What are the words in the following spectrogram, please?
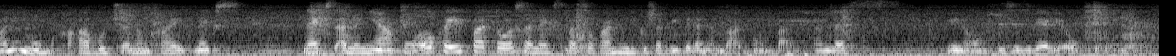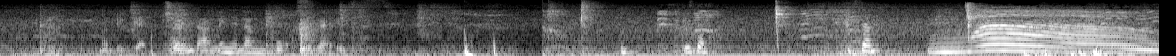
mali mo, makaabot siya ng kahit next, next ano niya. Kung okay pa to sa next pasukan, hindi ko siya bibila ng bagong bag. Unless, you know, this is very okay. Mabigat siya. Ang dami nilang books, guys. Isa. Isa. 嗯啊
